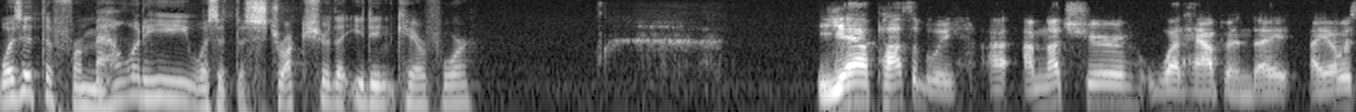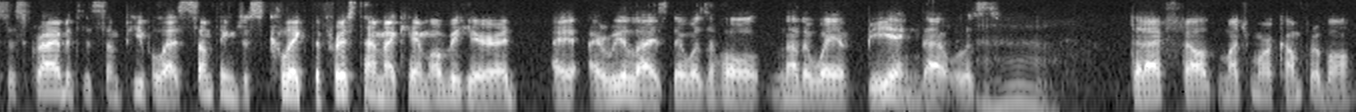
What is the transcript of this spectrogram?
Was it the formality? Was it the structure that you didn't care for? Yeah, possibly. I, I'm not sure what happened. I, I always describe it to some people as something just clicked. The first time I came over here, I, I, I realized there was a whole another way of being that was Ah. that I felt much more comfortable,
